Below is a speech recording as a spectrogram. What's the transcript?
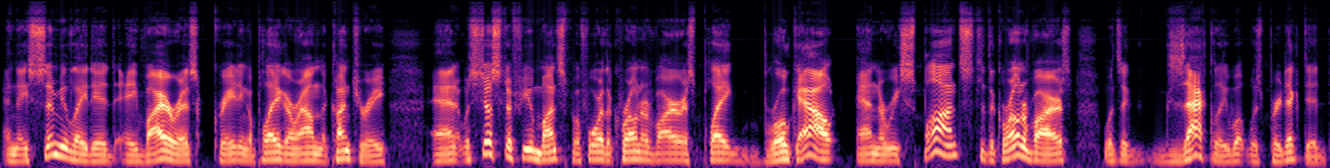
and they simulated a virus creating a plague around the country. And it was just a few months before the coronavirus plague broke out, and the response to the coronavirus was exactly what was predicted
